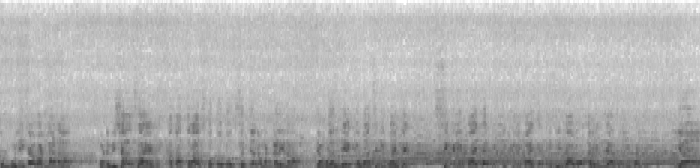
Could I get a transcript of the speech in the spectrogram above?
तो मुलीच्या वडिलांना. पण विशाल साहेब आता त्रास होतो तो सज्जन मंडळींना. त्यामुळं लेख वाचली पाहिजे शिकली पाहिजे ती टिकली पाहिजे ती जिजाऊ अहिल्या झाली पाहिजे. या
